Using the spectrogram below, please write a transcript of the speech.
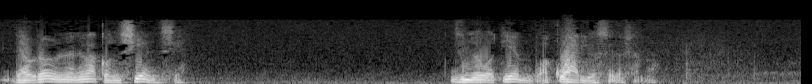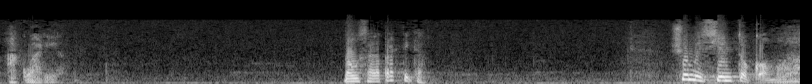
de aurora una nueva conciencia, de un nuevo tiempo, Acuario se lo llamó. Acuario. Vamos a la práctica. Yo me siento cómodo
